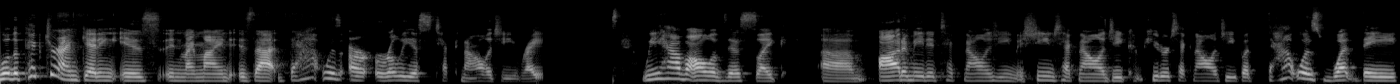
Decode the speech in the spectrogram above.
Well, the picture I'm getting is in my mind is that that was our earliest technology, right? We have all of this like um, automated technology, machine technology, computer technology, but that was what they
